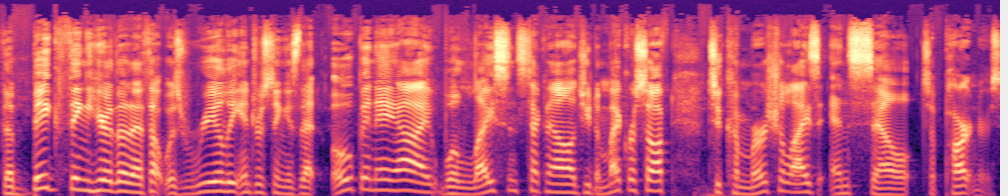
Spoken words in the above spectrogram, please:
The big thing here though, that I thought was really interesting is that OpenAI will license technology to Microsoft to commercialize and sell to partners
